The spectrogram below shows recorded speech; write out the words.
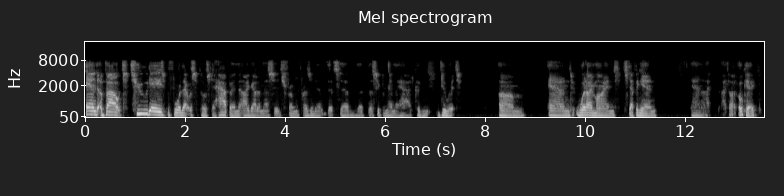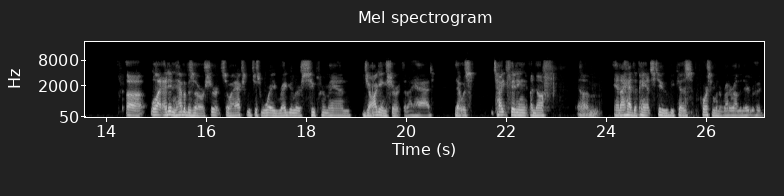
and about two days before that was supposed to happen, I got a message from the president that said that the Superman they had couldn't do it. Um, and would I mind stepping in? And I, I thought, okay, uh, well, I, I, didn't have a Bizarro shirt, so I actually just wore a regular Superman jogging shirt that I had that was tight fitting enough. Um, and I had the pants too, because of course I'm going to run around the neighborhood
